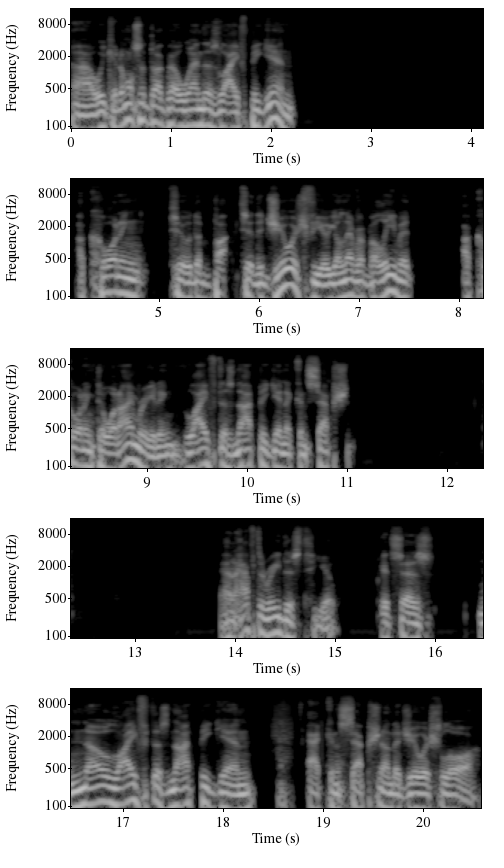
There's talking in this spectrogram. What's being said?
Uh, we could also talk about when does life begin? According to the to the Jewish view, you'll never believe it. According to what I'm reading, life does not begin at conception. And I have to read this to you. It says, "No, life does not begin at conception under Jewish law.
